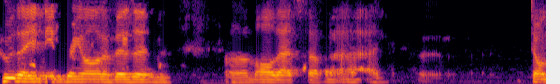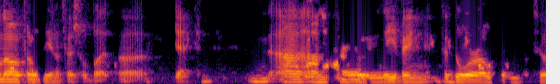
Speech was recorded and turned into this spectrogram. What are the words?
who they need to bring on a visit and um, all that stuff. I, I uh, don't know if it'll be an official, but uh, yeah, I'm currently leaving the door open to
